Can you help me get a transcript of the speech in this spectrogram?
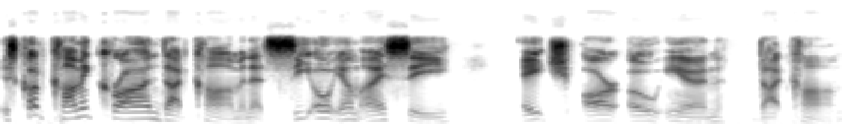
it's called Comichron.com, and that's C O M I C H R O N dot com,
